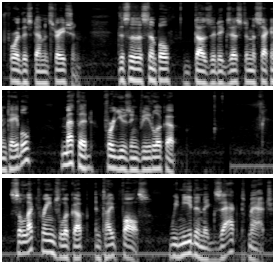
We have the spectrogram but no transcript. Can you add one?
for this demonstration. This is a simple does it exist in a second table method for using VLOOKUP. Select range lookup and type false. We need an exact match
